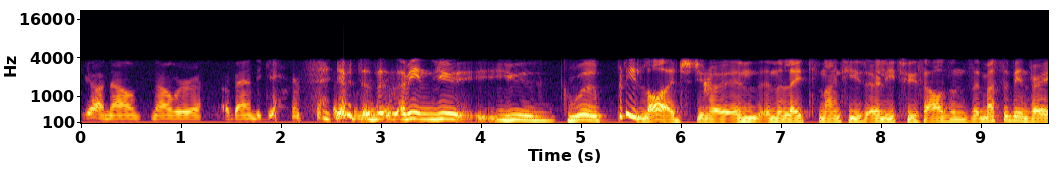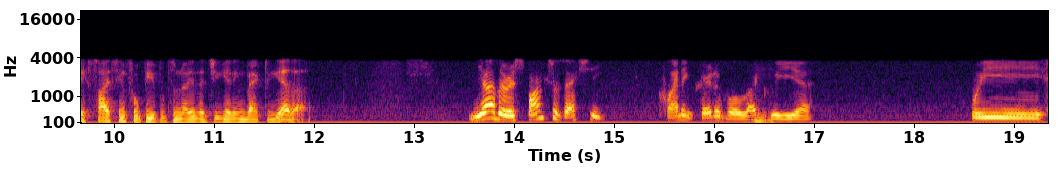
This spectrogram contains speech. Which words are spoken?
yeah, now now we're a, a band again. yeah, but I mean, you you were pretty large, you know, in in the late '90s, early 2000s. It must have been very exciting for people to know that you're getting back together. yeah, the response was actually quite incredible. Like Mm. we, uh, we,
